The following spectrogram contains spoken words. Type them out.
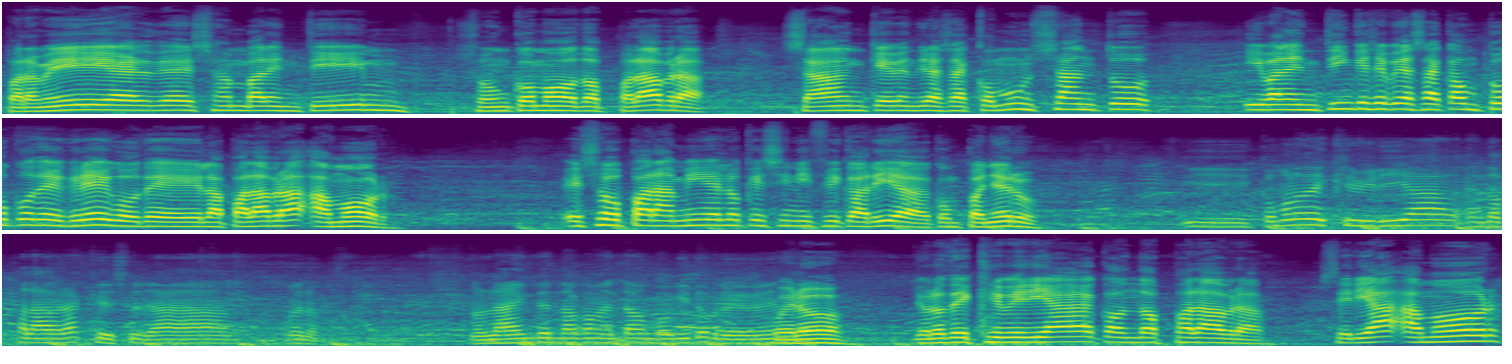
para mí el de San Valentín son como dos palabras. San que vendría a ser como un santo y Valentín que se voy a sacar un poco del griego, de la palabra amor. Eso para mí es lo que significaría, compañero. ¿Y cómo lo describiría en dos palabras? Que eso ya, bueno, nos lo has intentado comentar un poquito brevemente. Bueno, yo lo describiría con dos palabras. Sería amor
